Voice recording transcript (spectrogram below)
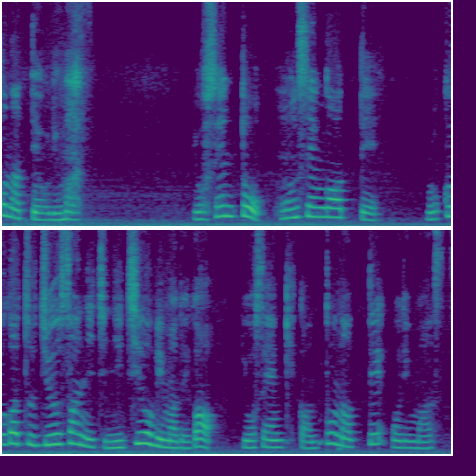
となっております。予選と本戦があって6月13日日曜日までが予選期間となっております。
